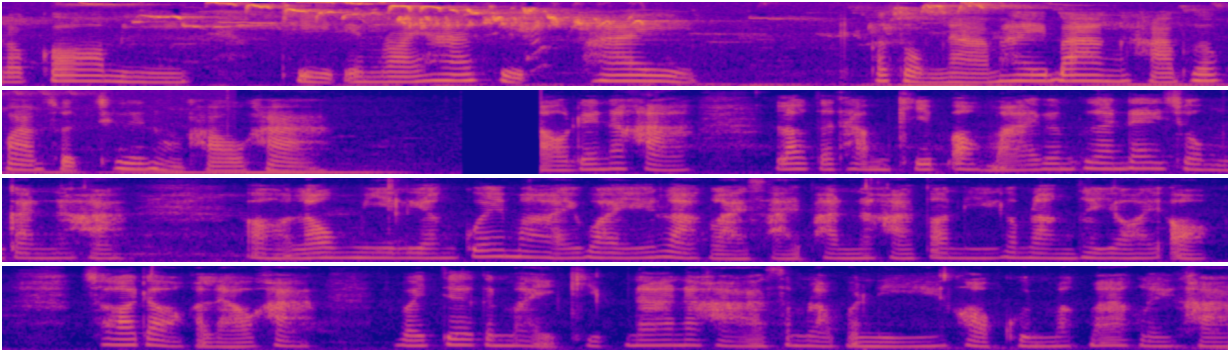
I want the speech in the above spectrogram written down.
แล้วก็มีฉีด M150 ให้ผสมน้ำให้บ้างนะคะ เพื่อความสดชื่นของเขาค่ะ เอาด้วยนะคะ เราจะทำคลิปออกมาให้เพื่อนๆได้ชมกันนะคะ เรามีเลี้ยงกล้วยไม้ไว้หลากหลายสายพันธุ์นะคะ ตอนนี้กำลังทยอยออกช่อดอกกันแล้วค่ะ ไว้เจอกันใหม่คลิปหน้านะคะสำหรับวันนี้ขอบคุณมาก ๆ เลยค่ะ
